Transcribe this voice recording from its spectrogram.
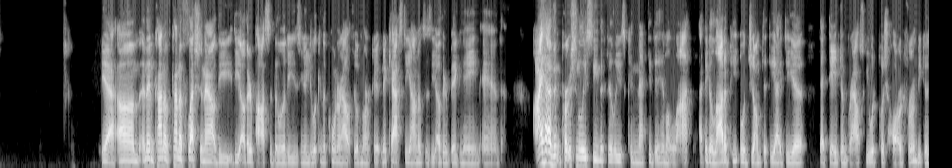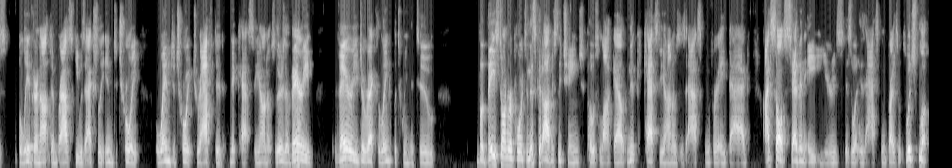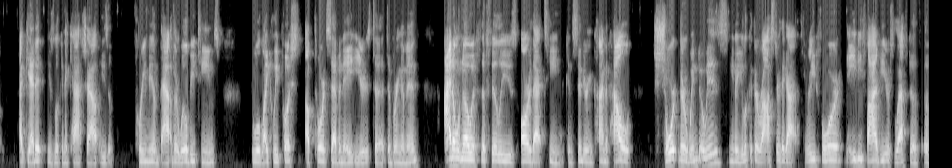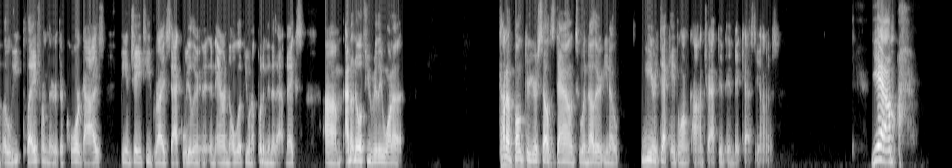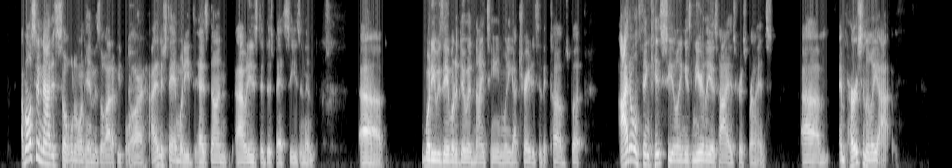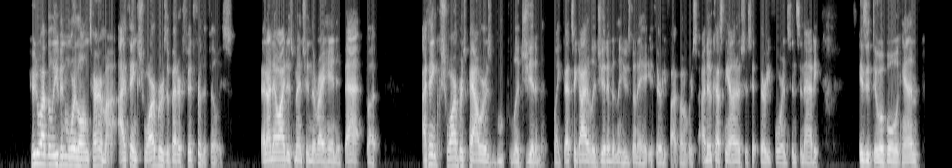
Yeah, um, and then kind of kind of fleshing out the the other possibilities. You know, you look in the corner outfield market. Nick Castellanos is the other big name, and I haven't personally seen the Phillies connected to him a lot. I think a lot of people jumped at the idea that Dave Dombrowski would push hard for him because, believe it or not, Dombrowski was actually in Detroit when Detroit drafted Nick Castellanos. So there's a very, very direct link between the two but based on reports, and this could obviously change post lockout, Nick Castellanos is asking for a bag. I saw seven, eight years is what his asking price was, which look, I get it. He's looking to cash out. He's a premium bat. There will be teams who will likely push up towards seven, eight years to, to bring him in. I don't know if the Phillies are that team, considering kind of how short their window is. You know, you look at their roster, they got three, four, maybe five years left of, of elite play from their, their core guys being JT Bryce, Zack Wheeler, and, and Aaron Nola if you want to put them into that mix. Um, I don't know if you really want to kind of bunker yourselves down to another, you know, near decade long contract in, in Nick Castellanos. Yeah, I'm. I'm also not as sold on him as a lot of people are. I understand what he has done, uh, what he just did this past season, and uh, what he was able to do in 19 when he got traded to the Cubs. But I don't think his ceiling is nearly as high as Kris Bryant's. Um, and personally, I, who do I believe in more long term? I, I think Schwarber is a better fit for the Phillies. And I know I just mentioned the right handed bat, but I think Schwarber's power is legitimate. Like, that's a guy legitimately who's going to hit you 35 homers. I know Castellanos just hit 34 in Cincinnati. Is it doable again?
